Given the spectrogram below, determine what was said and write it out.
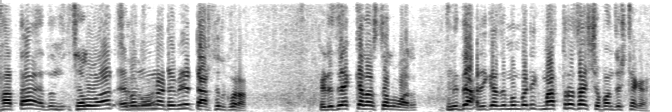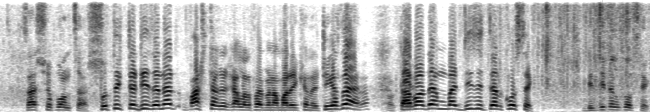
হাতা এখন সালোয়ার এবং। ওনাটা বেরিয়ে টার্সেল করা। এটা হচ্ছে এক কালার সালোয়ার। মধ্যে আরি কাজের মোমবাটি মাত্র চারশো পঞ্চাশ টাকা। চারশো পঞ্চাশ। প্রত্যেকটা ডিজাইনের পাঁচ টাকা কালার পাবেন আমার এখানে ঠিক আছে? তারপর দেন ভাই ডিজিটাল কোসেক ডিজিটাল কোসেক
